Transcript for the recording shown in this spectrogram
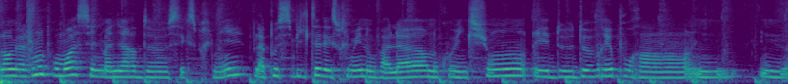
L'engagement pour moi c'est une manière de s'exprimer, la possibilité d'exprimer nos valeurs, nos convictions et de d'œuvrer pour un, une,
